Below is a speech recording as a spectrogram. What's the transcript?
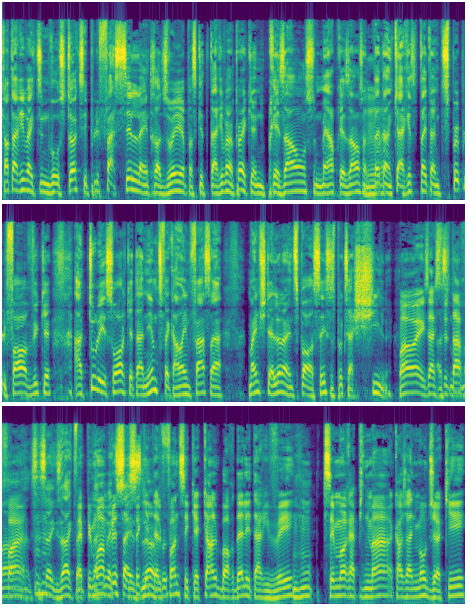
quand tu arrives avec du nouveau stock, c'est plus facile d'introduire parce que tu arrives un peu avec une présence, une meilleure présence, peut-être un charisme, peut-être un petit peu plus fort vu que à tous les soirs que tu animes, tu fais quand même face à même si j'étais là lundi passé, c'est pas que ça chie là. Ouais, ouais, exact. C'est ce tout à faire. C'est ça exact. Ben, puis moi, en plus, c'est ça qui était le fun, c'est que quand le bordel est arrivé, Mhm. tu sais, moi, rapidement, quand j'animais au jockey,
